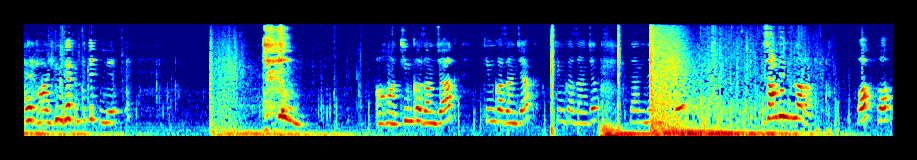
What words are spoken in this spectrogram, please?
her halimden belli. Aha kim kazanacak? Kim kazanacak? Kim kazanacak? Ben de Jumping lava. Hop hop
